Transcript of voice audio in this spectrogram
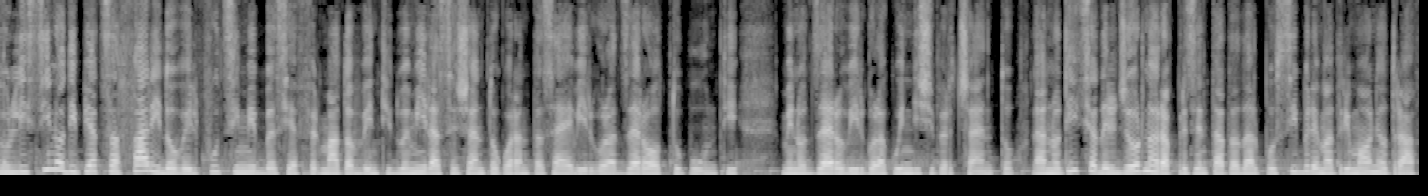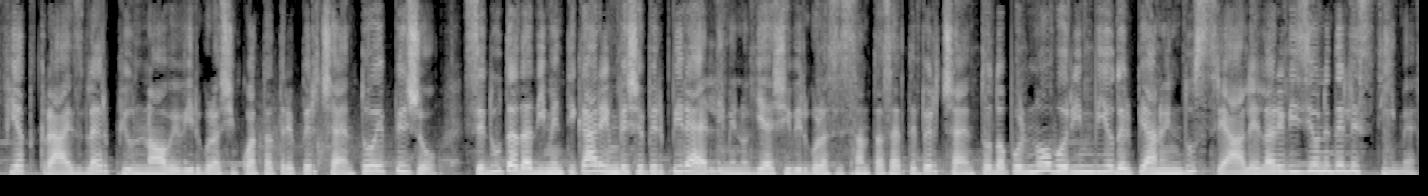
Sul listino di Piazza Affari, dove il Fuzzi Mib si è fermato a 22.646,08 punti, meno 0,15%, la notizia del giorno è rappresentata dal possibile matrimonio tra Fiat Chrysler, più 9,53%, e Peugeot, seduta da dimenticare invece per Pirelli, meno 10,67%, dopo il nuovo rinvio del piano industriale e la revisione delle stime.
